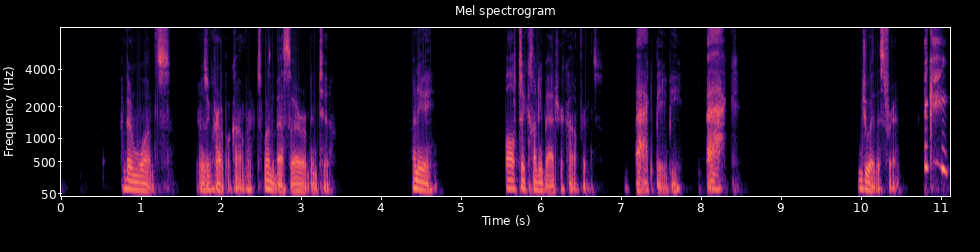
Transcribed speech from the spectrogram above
I've been once. It was an incredible conference. One of the best I've ever been to. Honey, Baltic Honey Badger Conference. Back, baby. Back. Enjoy this trip. Okay.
